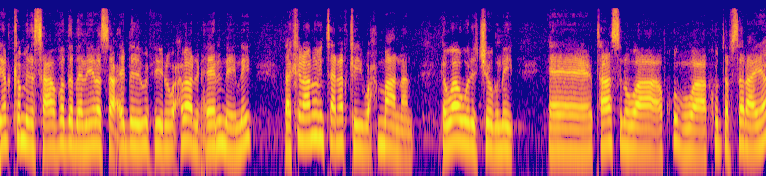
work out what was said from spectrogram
yar ka mida saxaafadda dhalinyaro saaxiibadii wuxuu yidhi waxbaanu xeelinaynay laakiin anu intaan arkay wax maanan waa wada joognay taasna waa ku darsanaya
